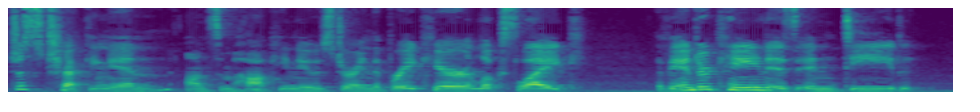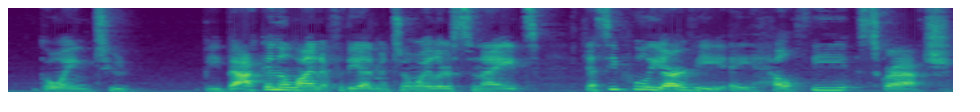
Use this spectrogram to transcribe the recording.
Just checking in on some hockey news during the break here. Looks like Evander Kane is indeed going to be back in the lineup for the Edmonton Oilers tonight. Jesse Puljujarvi, a healthy scratch.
